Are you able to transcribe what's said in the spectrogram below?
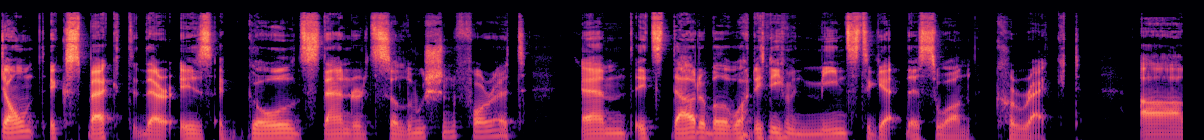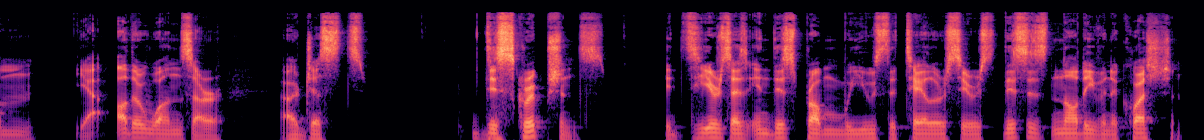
don't expect there is a gold standard solution for it, and it's doubtable what it even means to get this one correct. Um, yeah, other ones are are just descriptions. It here says in this problem we use the Taylor series. This is not even a question.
